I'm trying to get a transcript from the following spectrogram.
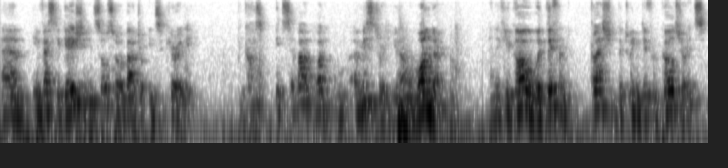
and investigation, it's also about your insecurity. Because it's about what a mystery, you know, wonder. And if you go with different clash between different culture, it's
